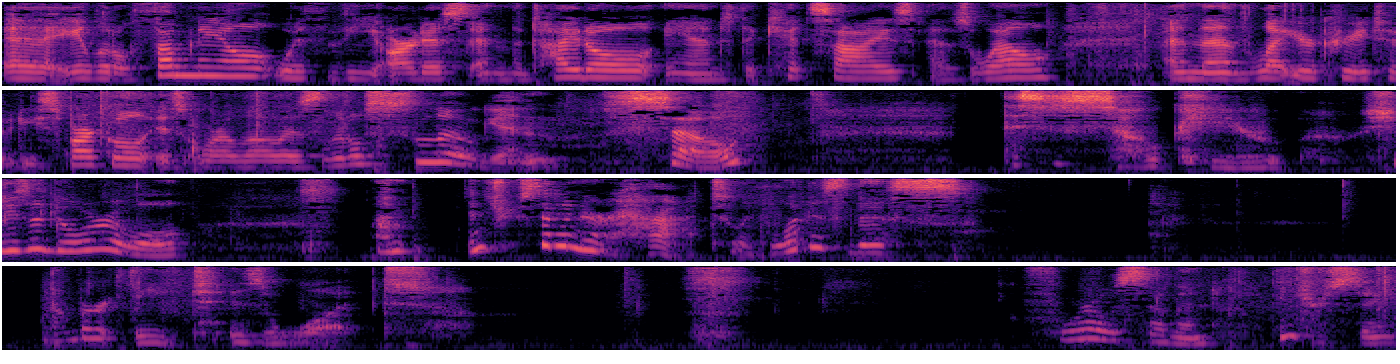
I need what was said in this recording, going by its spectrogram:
a, a, little thumbnail with the artist and the title and the kit size as well. And then let your creativity sparkle is Oraloa's little slogan. So this is so cute. She's adorable. I'm interested in her hat. Like, what is this? Number eight is what? 407. Interesting.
